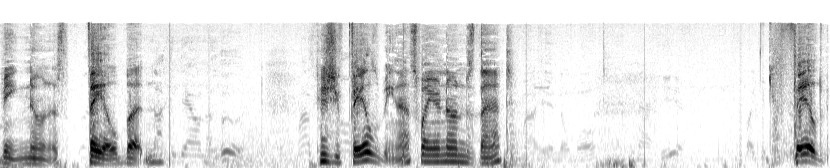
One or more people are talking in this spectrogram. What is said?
Being known as fail button. Because you failed me. That's why you're known as that. You failed me.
